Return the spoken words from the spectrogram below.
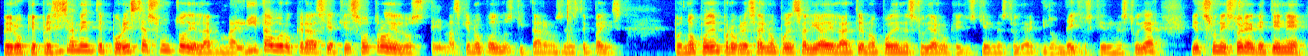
pero que precisamente por este asunto de la maldita burocracia, que es otro de los temas que no podemos quitarnos en este país, pues no pueden progresar, no pueden salir adelante, no pueden estudiar lo que ellos quieren estudiar y donde ellos quieren estudiar. Y es una historia que tiene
